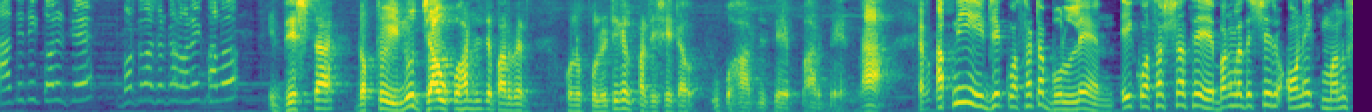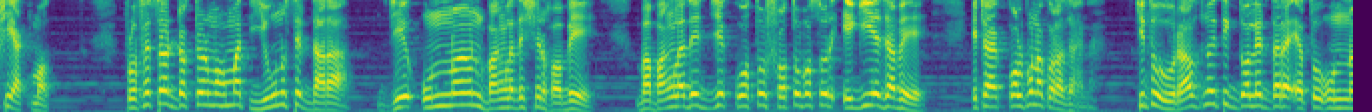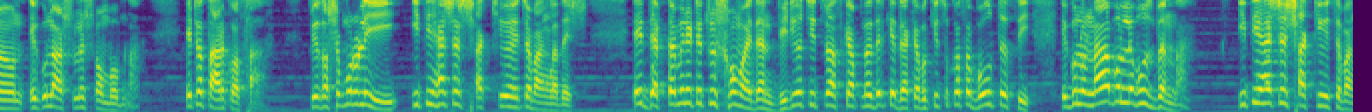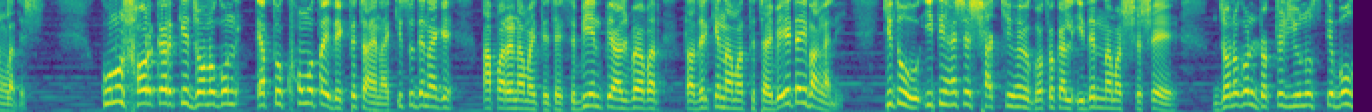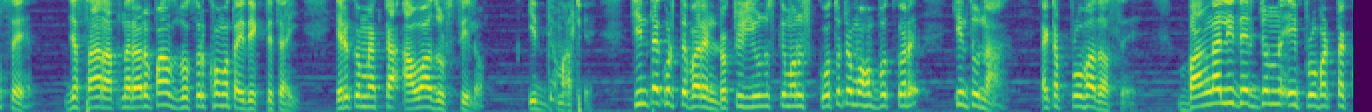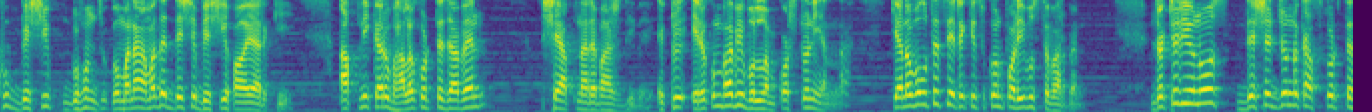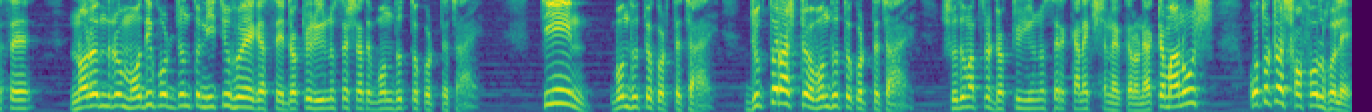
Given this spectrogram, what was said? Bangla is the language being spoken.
রাজনৈতিক দলের চেয়ে বর্তমান সরকার অনেক ভালো। এই দেশটা ডক্টর ইনুজ যা উপহার দিতে পারবেন কোনো পলিটিক্যাল পার্টি সেটা উপহার দিতে পারবে না। আপনি যে কথাটা বললেন এই কথার সাথে বাংলাদেশের অনেক মানুষই একমত। প্রফেসর ডক্টর মোহাম্মদ ইউনুসের দ্বারা যে উন্নয়ন বাংলাদেশের হবে বা বাংলাদেশ যে কত শত বছর এগিয়ে যাবে এটা কল্পনা করা যায় না। কিন্তু রাজনৈতিক দলের দ্বারা এত উন্নয়ন এগুলো আসলে সম্ভব না। এটা তার কথা। প্রিয় দর্শক মণ্ডলী, ইতিহাসের সাক্ষী হয়েছে বাংলাদেশ। এই দেড়টা মিনিট একটু সময় দেন, ভিডিও চিত্র আজকে আপনাদেরকে দেখাবো, কিছু কথা বলতেছি, এগুলো না বললে বুঝবেন না। ইতিহাসের সাক্ষী হয়েছে বাংলাদেশ। কোনো সরকারকে জনগণ এত ক্ষমতায় দেখতে চায় না, কিছুদিন আগে আপারে নামাইতে চাইছে, বিএনপি আসবে আবার তাদেরকে নামাতে চাইবে, এটাই বাঙালি। কিন্তু ইতিহাসের সাক্ষী হয়ে গতকাল ঈদের নামার শেষে জনগণ ডক্টর ইউনুসকে বলছে যে, স্যার, আপনার আরও পাঁচ বছর ক্ষমতায় দেখতে চাই। এরকম একটা আওয়াজ উঠছিল। ঈদগাহ মাঠে। চিন্তা করতে পারেন, ডক্টর ইউনুসকে মানুষ কতটা মহব্বত করে, কিন্তু না, একটা প্রবাদ আছে। বাঙালিদের জন্য এই প্রবাদটা খুব বেশি গ্রহণযোগ্য মানে আমাদের দেশে বেশি হয় আর কি। আপনি কারও ভালো করতে যাবেন, সে আপনারে বাঁশ দিবে। একটু এরকমভাবেই বললাম, কষ্ট নিয়েন না। কেন বলতেছি, এটা কিছুক্ষণ পরেই বুঝতে পারবেন। ডক্টর ইউনুস দেশের জন্য কাজ করতেছে, নরেন্দ্র মোদী পর্যন্ত নিচু হয়ে গেছে, ডক্টর ইউনুসের সাথে বন্ধুত্ব করতে চায়। চীন বন্ধুত্ব করতে চায়। যুক্তরাষ্ট্র বন্ধুত্ব করতে চায়। শুধুমাত্র ডক্টর ইউনুসের কানেকশনের কারণে। একটা মানুষ কতটা সফল হলে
